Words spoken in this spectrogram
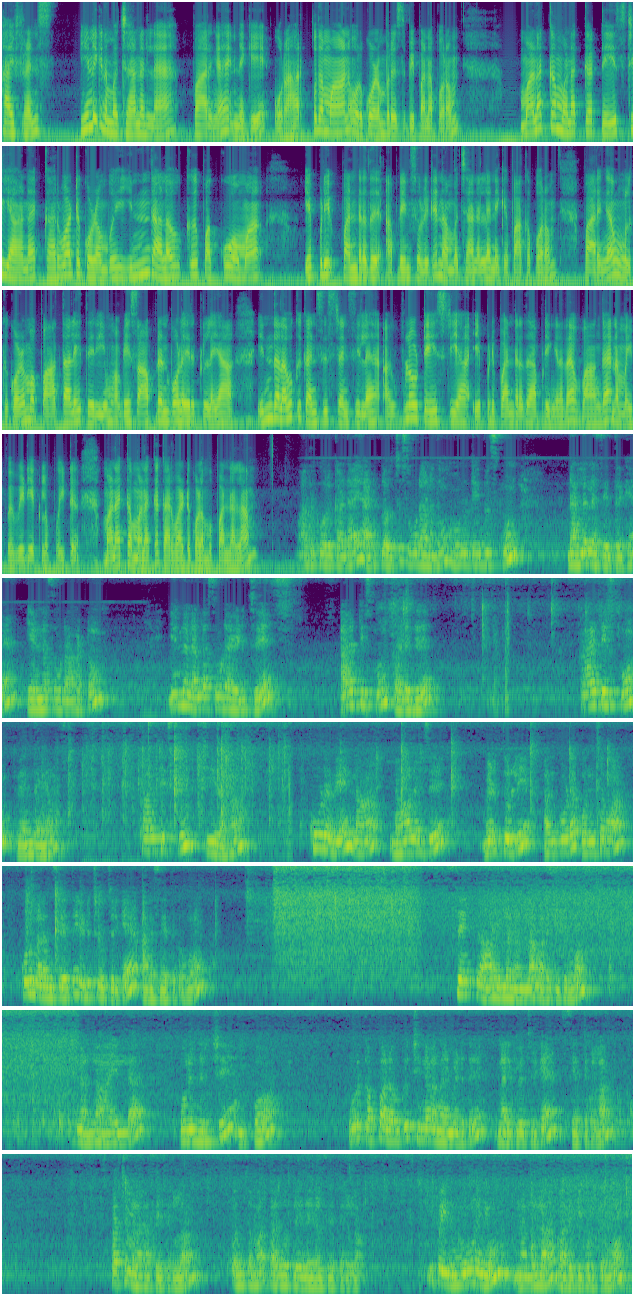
Hi friends இன்றைக்கி நம்ம சேனலில் பாருங்கள் இன்றைக்கி ஒரு அற்புதமான ஒரு குழம்பு ரெசிபி பண்ண போகிறோம் மணக்க மணக்க டேஸ்டியான கருவாட்டு குழம்பு இந்த அளவுக்கு பக்குவமாக எப்படி பண்ணுறது அப்படின்னு சொல்லிட்டு நம்ம சேனலில் இன்றைக்கி பார்க்க போகிறோம் பாருங்கள் உங்களுக்கு குழம்ப பார்த்தாலே தெரியும். அப்படியே சாப்பிடணும் போல் இருக்கு இல்லையா? இந்த அளவுக்கு கன்சிஸ்டன்சியில் அவ்வளோ டேஸ்டியாக எப்படி பண்ணுறது அப்படிங்கிறத வாங்க நம்ம இப்போ வீடியோக்குள்ளே போயிட்டு மணக்க மணக்க கருவாட்டு குழம்பு பண்ணலாம். அதுக்கு ஒரு கடாய் அடுப்பில் வச்சு சூடானதும் மூணு டேபிள் ஸ்பூன் நல்லெண்ணெய் சேர்த்துருக்கேன். எண்ணெய் சூடாகட்டும். எண்ணெய் நல்லா சூடாயிடுச்சு. அரை டீஸ்பூன் கடுகு. கால் டீஸ்பூன் வெந்தயம். கால் டீஸ்பூன் சீரகம். கூடவே நான் நாலஞ்சு வெளுத்துள்ளி அது கூட கொஞ்சமாக குறுமிளகு சேர்த்து இடித்து வச்சுருக்கேன். அதை சேர்த்துக்குவோம். சேர்த்து ஆயிலில் நல்லா வதக்கிக்கிடுவோம் நல்லா ஆயிலில் பொரிஞ்சிருச்சு இப்போ ஒரு கப் அளவுக்கு சின்ன வெங்காயம் எடுத்து நறுக்கி வச்சிருக்கேன். சேர்த்துக்கலாம். பச்சை மிளகாய் சேர்த்துக்கலாம். கொஞ்சமாக கருவேப்பிலை இலைகள் சேர்த்துக்கலாம். இப்போ இது மூணையும் நல்லா வதக்கி கொடுத்துருவோம்.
